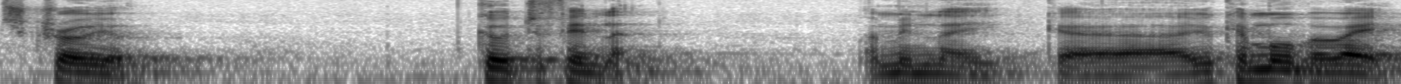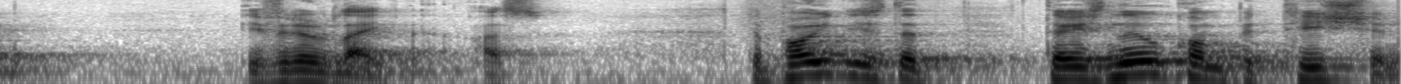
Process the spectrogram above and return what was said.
screw you go to Finland. I mean, like, uh, you can move away if you don't like us. The point is that there is no competition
